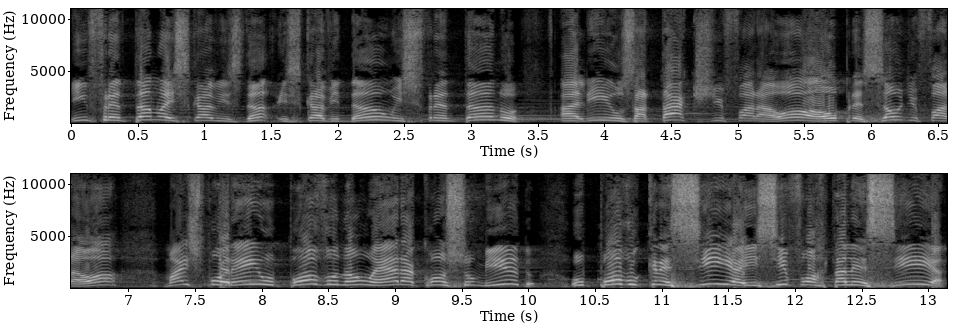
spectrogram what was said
enfrentando a escravidão, escravidão enfrentando ali os ataques de Faraó, a opressão de Faraó, mas porém o povo não era consumido, o povo crescia e se fortalecia,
